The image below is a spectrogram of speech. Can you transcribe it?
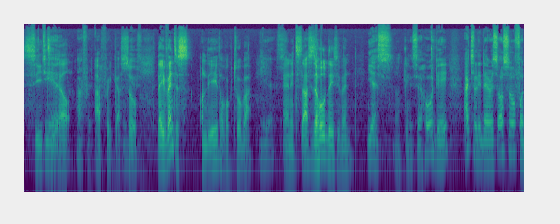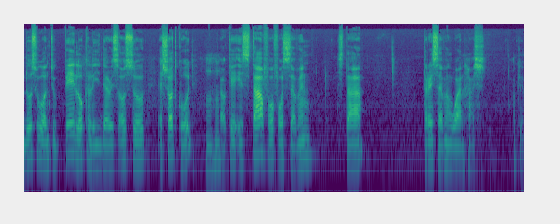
CTL Africa. Africa. So the event is on the 8th of October Yes. and it starts it's a whole day's event. Yes. Okay. It's a whole day. Actually, there is also for those who want to pay locally. There is also a short code. Mm-hmm. Okay, it's star four four seven, star three seven one hash. Okay.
